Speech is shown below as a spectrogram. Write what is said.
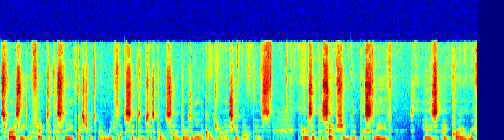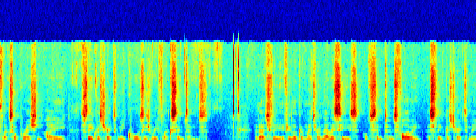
As far as the effect of the sleeve gastrectomy on reflux symptoms is concerned, there is a lot of controversy about this. There is a perception that the sleeve is a pro reflux operation, i.e., sleeve gastrectomy causes reflux symptoms. But actually, if you look at meta analyses of symptoms following a sleeve gastrectomy,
